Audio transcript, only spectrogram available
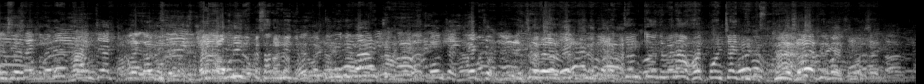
ডিসাইড পঞ্চায়েত উনি স্যার উনি পঞ্চায়েত একজন। একজন কেউ দিবে না হয় পঞ্চায়েত দিবে। ঠিক আছে।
